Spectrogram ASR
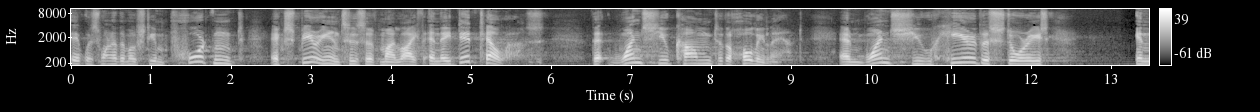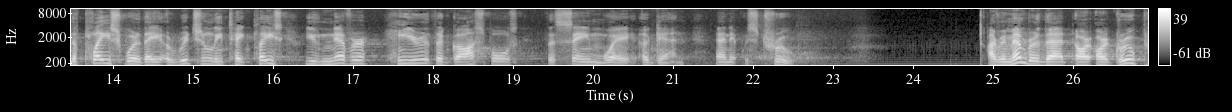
it was one of the most important experiences of my life. And they did tell us that once you come to the Holy Land, and once you hear the stories in the place where they originally take place, you never hear the Gospels the same way again. And it was true. I remember that our, our group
